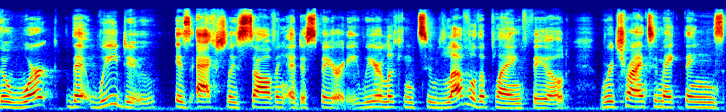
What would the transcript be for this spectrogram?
The work that we do is actually solving a disparity. We are looking to level the playing field. We're trying to make things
